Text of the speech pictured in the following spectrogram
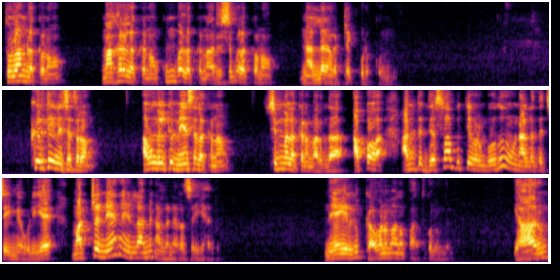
துலாம் லக்கணம் மகர லக்கணம் கும்ப லக்கணம் ரிஷப லக்கணம் நல்லவற்றை கொடுக்கும். கிருத்திகை நட்சத்திரம் அவங்களுக்கு மேச லக்கணம் சிம்ம லக்கணமாக இருந்தால் அப்போ அந்த திசா புத்தி வரும்போது நல்லதை செய்யுமே ஒழிய மற்ற நேரம் எல்லாமே நல்ல நேரம் செய்யாது. நேயர்கள் கவனமாக பார்த்துக்கொள்ளுங்கள் யாரும்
